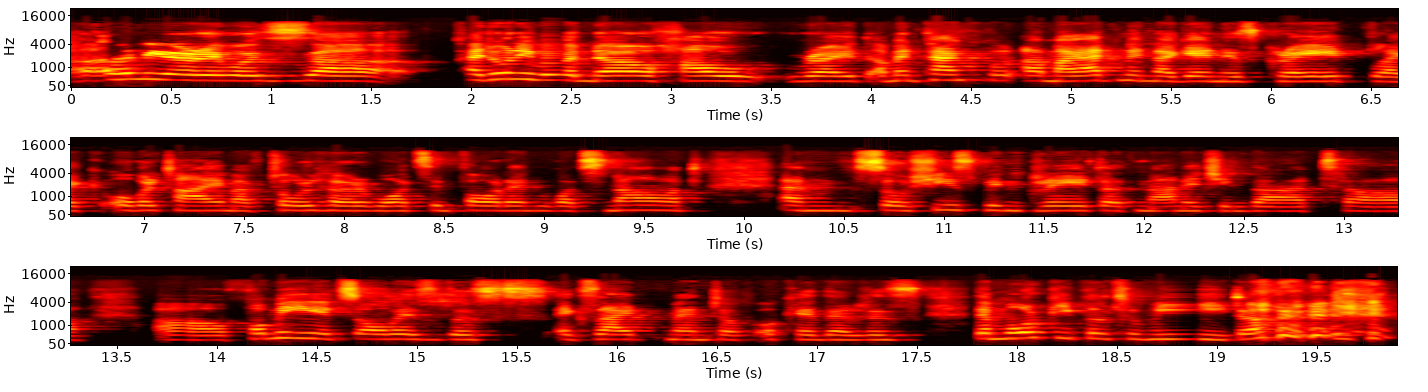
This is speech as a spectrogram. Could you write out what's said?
Earlier, it was. Uh, I don't even know how, right? I mean, thankful, uh, my admin again is great. Like over time, I've told her what's important, what's not. And so she's been great at managing that. Uh, uh, for me, it's always this excitement of, okay, there is, there are more people to meet, right?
